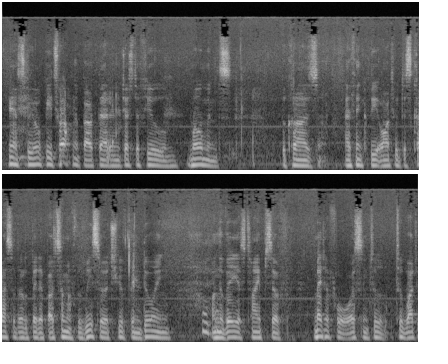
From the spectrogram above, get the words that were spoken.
yes, we will be talking about that yeah. in just a few moments because I think we ought to discuss a little bit about some of the research you've been doing mm -hmm. on the various types of metaphors and to, to what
